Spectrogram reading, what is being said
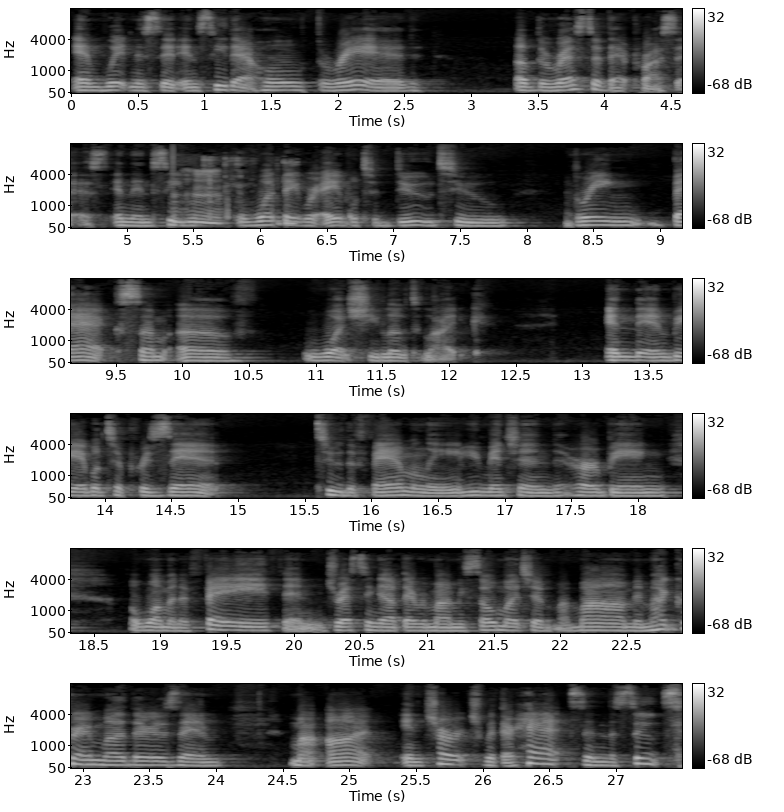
and witness it and see that whole thread of the rest of that process and then see mm-hmm. what they were able to do to bring back some of what she looked like and then be able to present to the family you mentioned her being a woman of faith and dressing up. That remind me so much of my mom and my grandmothers and my aunt in church with their hats and the suits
